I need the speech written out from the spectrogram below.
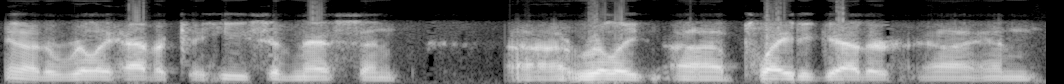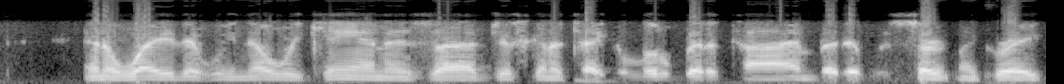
you know, to really have a cohesiveness and uh, really uh, play together uh, in in a way that we know we can is uh, just going to take a little bit of time. But it was certainly great,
